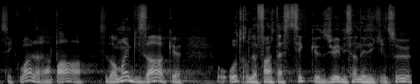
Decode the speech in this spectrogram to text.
c'est quoi le rapport? C'est moins bizarre que, outre le fantastique que Dieu a mis dans les Écritures.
